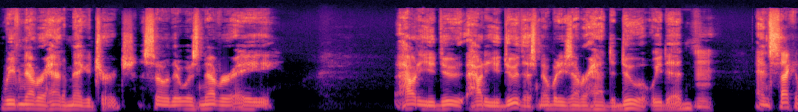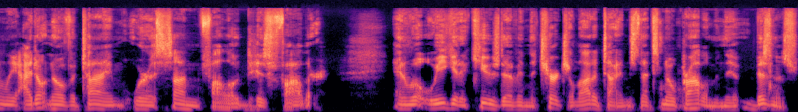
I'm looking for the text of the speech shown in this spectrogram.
we've never had a megachurch. So there was never a how do you do how do you do this? Nobody's ever had to do what we did. Mm. And secondly, I don't know of a time where a son followed his father. And what we get accused of in the church a lot of times, that's no problem in the business.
